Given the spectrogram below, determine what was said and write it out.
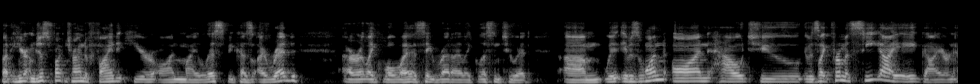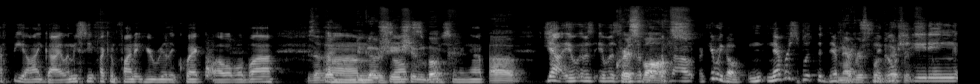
But here I'm just fi- trying to find it here on my list because I read or like well when I say read I like listened to it. Um, it was one on how to. It was like from a CIA guy or an FBI guy. Let me see if I can find it here really quick. Blah blah blah blah. Is that the Um, negotiation book? Uh, Yeah, it was. It was. Chris it was a book Voss. About, here we go. Never split the difference. Never Split the Difference. Negotiating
